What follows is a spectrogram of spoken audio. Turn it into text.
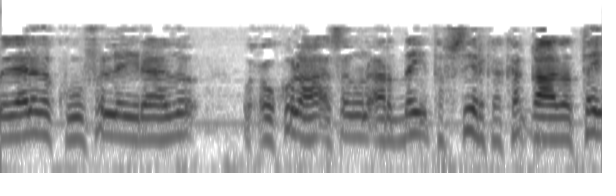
magaalada kuufa la yidhaahdo wuxuu ku lahaa isaguna arday tafsiirka ka qaadatay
